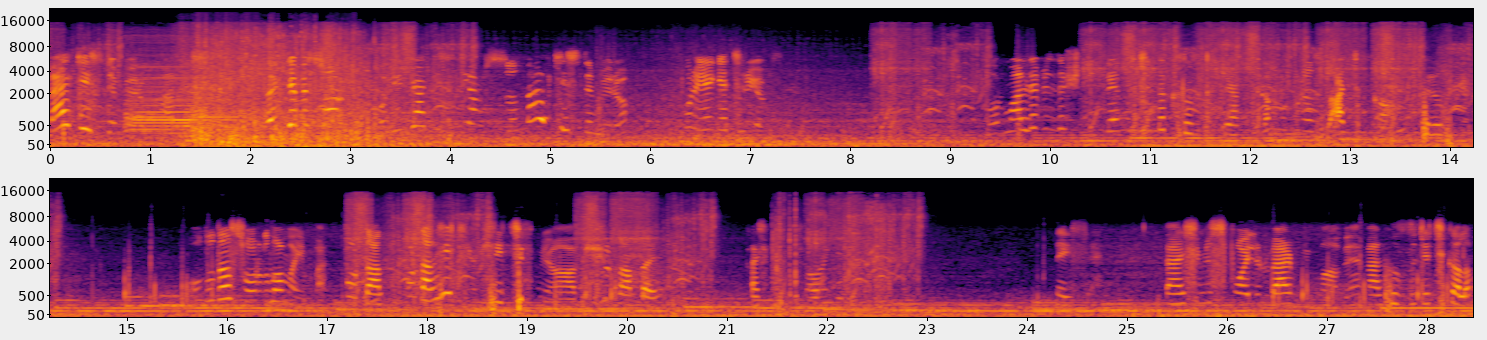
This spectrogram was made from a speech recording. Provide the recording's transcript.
Belki istemiyorum kardeşim. Önce bir sor. Oyuncak istiyor musun? Belki istemiyorum. Buraya getiriyor bizi. Normalde biz de şu tüplerin içinde kırılacaktık ama burası açık kaldı. Kırılmış. Onu da sorgulamayın bak. Buradan, buradan hiçbir şey çıkmıyor abi. Şuradan da kaç kutu falan geliyor. Neyse. Ben şimdi spoiler vermeyeyim abi. Hemen hızlıca çıkalım.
